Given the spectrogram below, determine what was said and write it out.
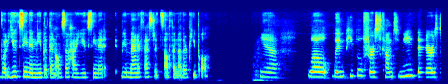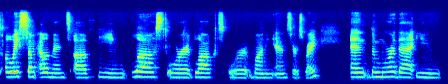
what you've seen in me but then also how you've seen it manifest itself in other people? Yeah. Well when people first come to me there's always some element of being lost or blocked or wanting answers right and the more that you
